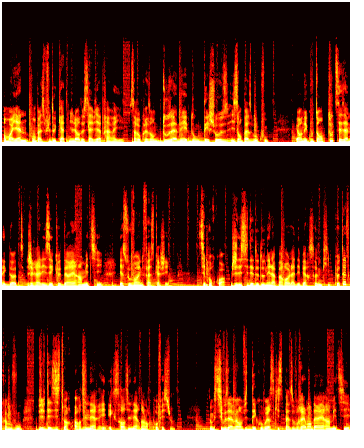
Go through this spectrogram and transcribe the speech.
En moyenne, on passe plus de 4000 heures de sa vie à travailler. Ça représente 12 années, donc des choses, ils en passent beaucoup. Et en écoutant toutes ces anecdotes, j'ai réalisé que derrière un métier, il y a souvent une face cachée. C'est pourquoi j'ai décidé de donner la parole à des personnes qui, peut-être comme vous, vivent des histoires ordinaires et extraordinaires dans leur profession. Donc si vous avez envie de découvrir ce qui se passe vraiment derrière un métier,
